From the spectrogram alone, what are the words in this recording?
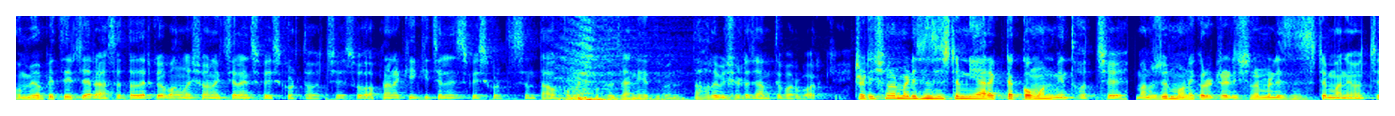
হোমিওপ্যাথির যারা আছে, তাদেরকেও বাংলাদেশে অনেক চ্যালেঞ্জ ফেস করতে হচ্ছে। সো আপনারা কি কি চ্যালেঞ্জ ফেস করতেছেন, তাও কমেন্ট করতে জানিয়ে দিবেন। তাহলে বিষয়টা জানতে পারব আর কি। ট্রেডিশনাল মেডিসিন সিস্টেম নিয়ে আরেকটা কমন মিথ হচ্ছে, মানুষজন মনে করে ট্রেডিশনাল মেডিসিন সিস্টেম মানে হচ্ছে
